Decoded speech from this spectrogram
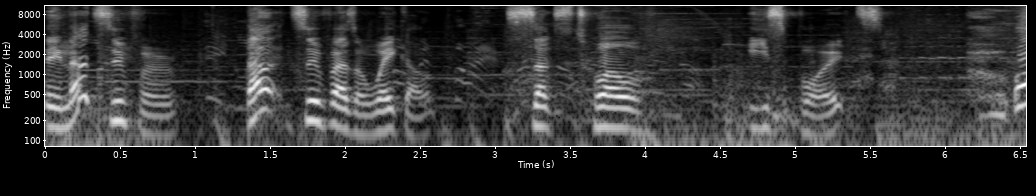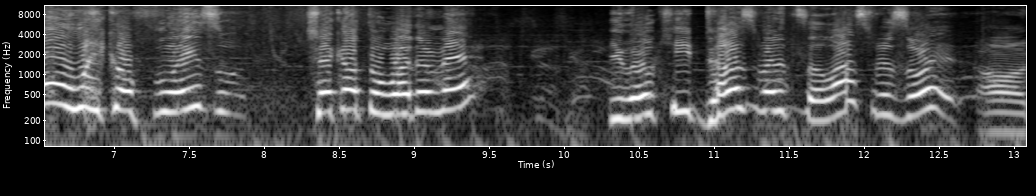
Dang, that super, that super has a wake up. Sucks 12 esports. Oh, wake up flames! Check out the weatherman. He low key does, but it's the last resort. Oh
